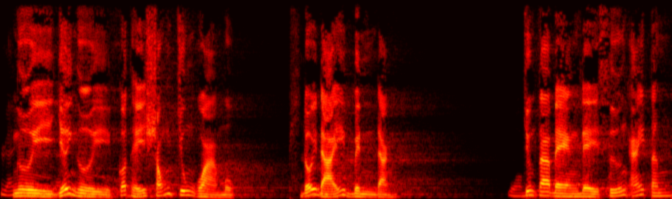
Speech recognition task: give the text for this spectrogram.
Người với người có thể sống chung hòa mục Đối đãi bình đẳng. Chúng ta bèn đề xướng ái tâm,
